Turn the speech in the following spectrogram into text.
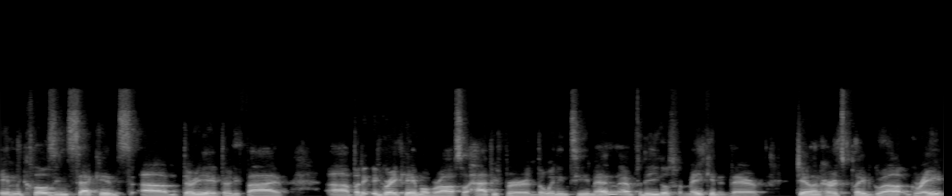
in the closing seconds, um, 38 35. Uh, but a great game overall. So happy for the winning team and, and for the Eagles for making it there. Jalen Hurts played great.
